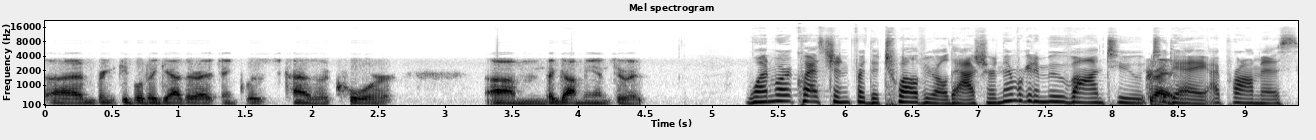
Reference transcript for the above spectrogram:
uh, bring people together, I think was kind of the core um, that got me into it. One more question for the 12 year old Asher, and then we're going to move on to Great. today, I promise.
